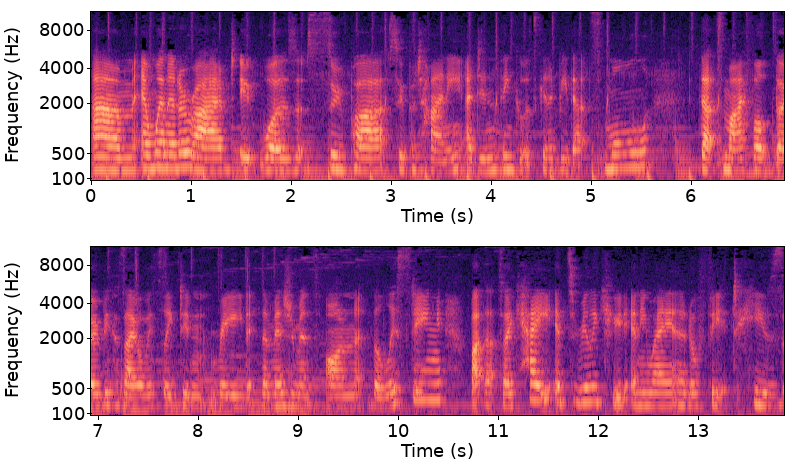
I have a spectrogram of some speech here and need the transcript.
um, and when it arrived, it was super, super tiny. I didn't think it was gonna be that small. That's my fault though because I obviously didn't read the measurements on the listing, but that's okay. It's really cute anyway and it'll fit his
